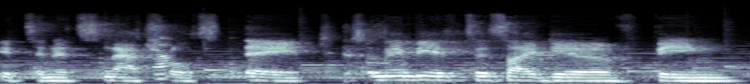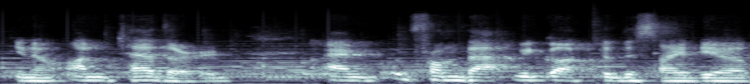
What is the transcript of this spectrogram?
it's in its natural state so maybe it's this idea of being you know untethered and from that we got to this idea of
